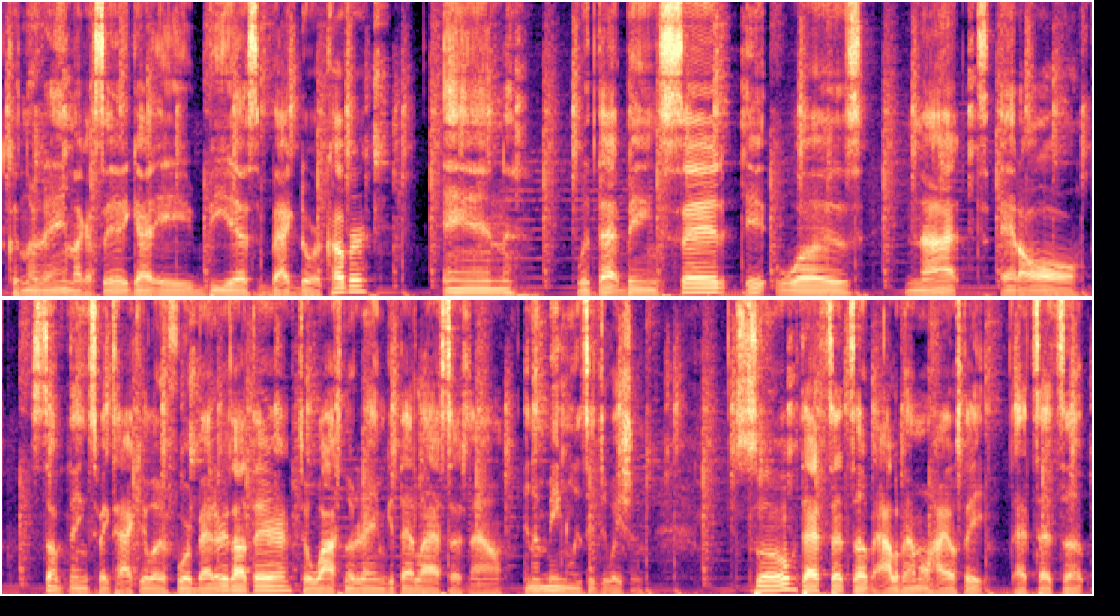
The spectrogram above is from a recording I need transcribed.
because Notre Dame, like I said, got a BS backdoor cover. And with that being said, it was not at all something spectacular for bettors out there to watch Notre Dame get that last touchdown in a meaningless situation. So that sets up Alabama, Ohio State. That sets up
